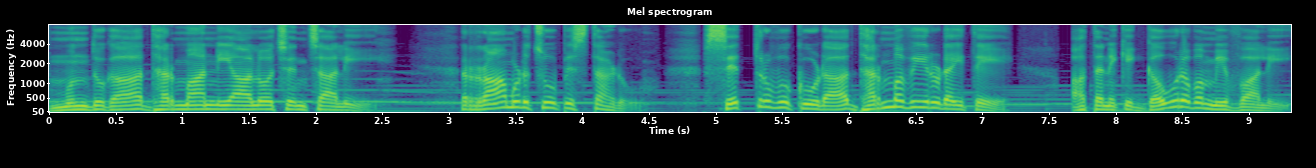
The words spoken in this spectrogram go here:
ముందుగా ధర్మాన్ని ఆలోచించాలి. రాముడు చూపిస్తాడు. శత్రువు కూడా ధర్మవీరుడైతే అతనికి గౌరవం ఇవ్వాలి.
